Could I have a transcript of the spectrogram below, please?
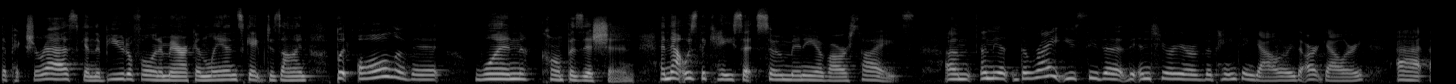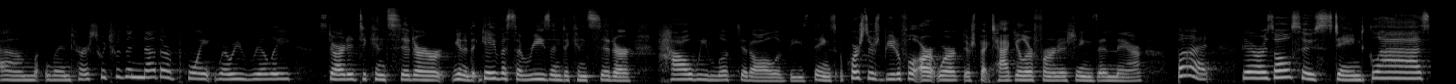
the picturesque and the beautiful in American landscape design, but all of it one composition. And that was the case at so many of our sites. Um, on the, the right, you see the, the interior of the painting gallery, the art gallery at um, Lyndhurst, which was another point where we really started to consider, you know, that gave us a reason to consider how we looked at all of these things. Of course, there's beautiful artwork, there's spectacular furnishings in there, but there is also stained glass,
